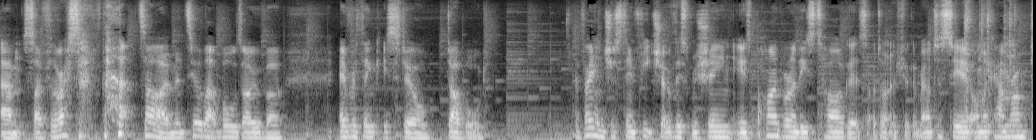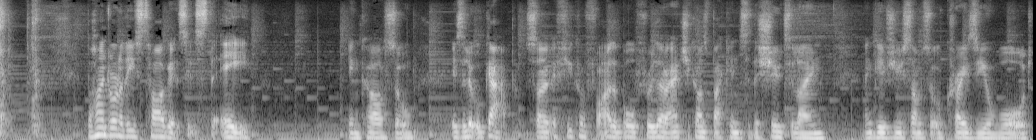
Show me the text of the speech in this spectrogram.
Um, so for the rest of that time, until that ball's over, everything is still doubled. A very interesting feature of this machine is behind one of these targets, I don't know if you're going to be able to see it on the camera, behind one of these targets, it's the E in Castle, is a little gap. So if you can fire the ball through there, it actually comes back into the shooter lane and gives you some sort of crazy award.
